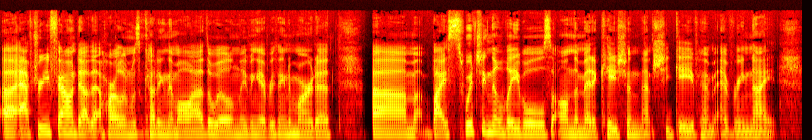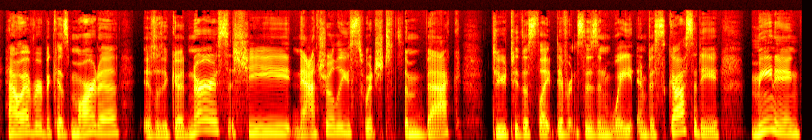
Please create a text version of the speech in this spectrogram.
uh, after he found out that Harlan was cutting them all out of the will and leaving everything to Marta um, by switching the labels on the medication that she gave him every night. However, because Marta is a good nurse, she naturally switched them back due to the slight differences in weight and viscosity, meaning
